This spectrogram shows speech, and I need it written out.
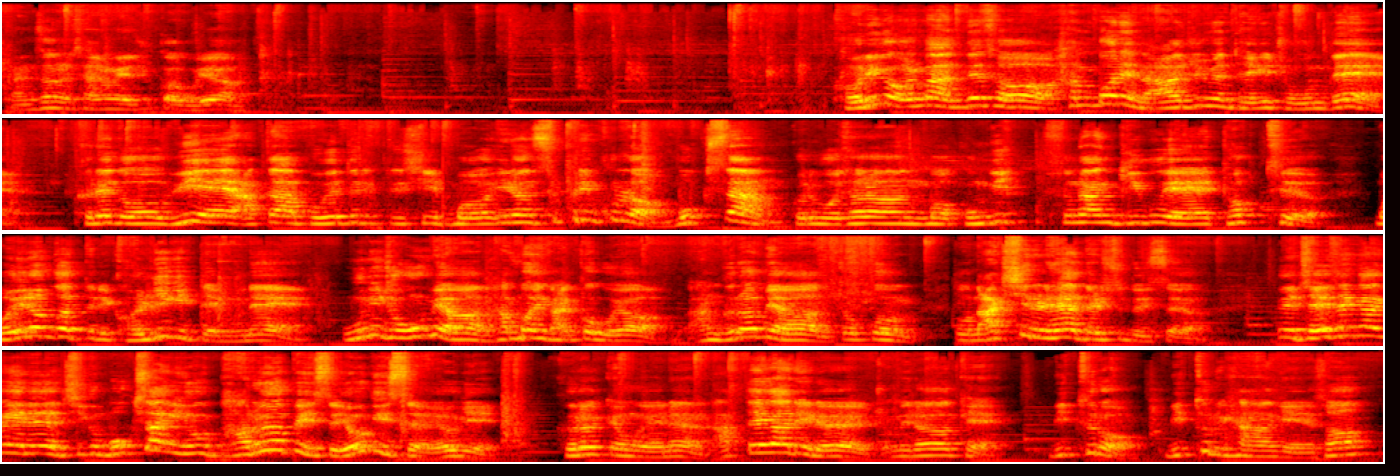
단선을 사용해 줄 거고요. 거리가 얼마 안 돼서 한 번에 나와주면 되게 좋은데 그래도 위에 아까 보여드렸듯이 뭐 이런 스프링 쿨러, 목상 그리고 저런 뭐 공기순환 기구의 덕트 뭐 이런 것들이 걸리기 때문에 운이 좋으면 한 번에 갈 거고요. 안 그러면 조금 또 낚시를 해야 될 수도 있어요. 근데 제 생각에는 지금 목상이 여기 바로 옆에 있어요. 여기 있어요. 여기. 그럴 경우에는 앞대가리를 좀 이렇게 밑으로 밑으로 향하게 해서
